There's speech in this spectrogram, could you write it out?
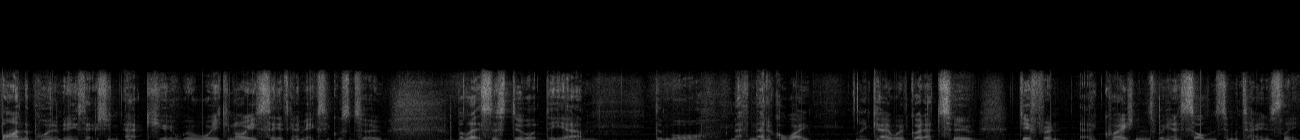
Find the point of intersection at Q. Well, we can already see it's going to be x equals 2. But let's just do it the, um, the more mathematical way. Okay, we've got our two different equations. We're going to solve them simultaneously.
